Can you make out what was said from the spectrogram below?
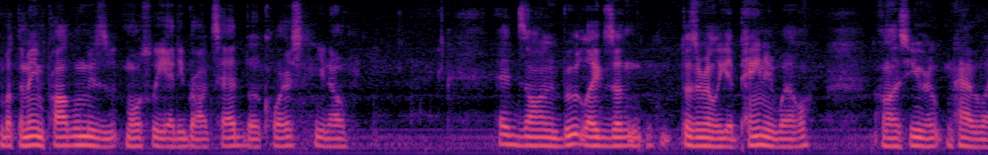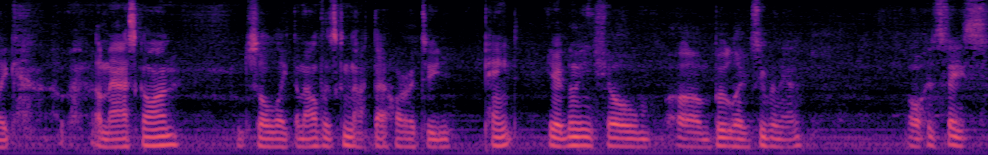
But the main problem is mostly Eddie Brock's head. But of course, you know, heads on bootlegs doesn't, doesn't really get painted well unless you have like a mask on. So like the mouth is not that hard to paint. Here, let me show uh, bootleg Superman. Oh, his face.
